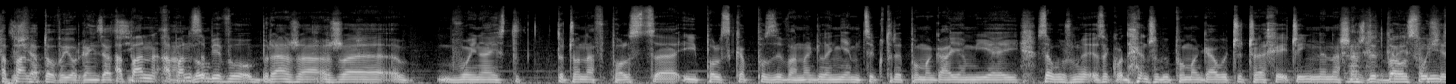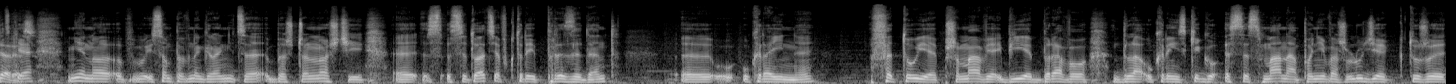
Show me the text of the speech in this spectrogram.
pan, ze Światowej Organizacji A pan, a pan sobie wyobraża, że wojna jest toczona w Polsce i Polska pozywa nagle Niemcy, które pomagają jej, załóżmy, zakładając, żeby pomagały, czy Czechy, czy inne nasze Każdy dba o swój interes. Nie, no, są pewne granice bezczelności. E, sytuacja, w której prezydent e, Ukrainy fetuje, przemawia i bije brawo dla ukraińskiego SS-mana, ponieważ ludzie, którzy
